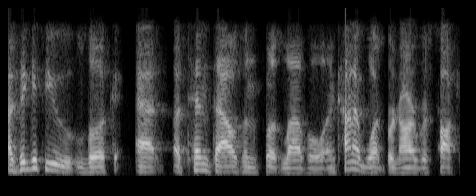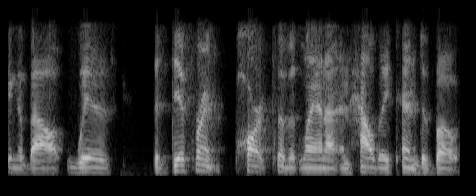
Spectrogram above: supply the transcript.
I think if you look at a 10,000 foot level and kind of what Bernard was talking about with the different parts of Atlanta and how they tend to vote,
